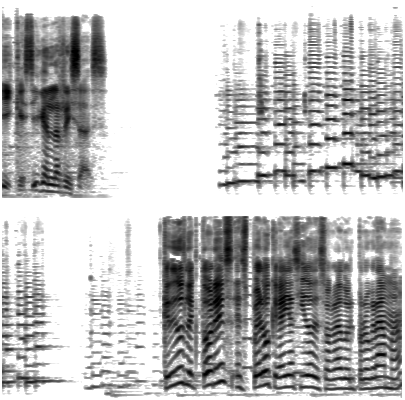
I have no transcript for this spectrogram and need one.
Y que sigan las risas. Queridos lectores, espero que haya sido de su agrado el programa.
